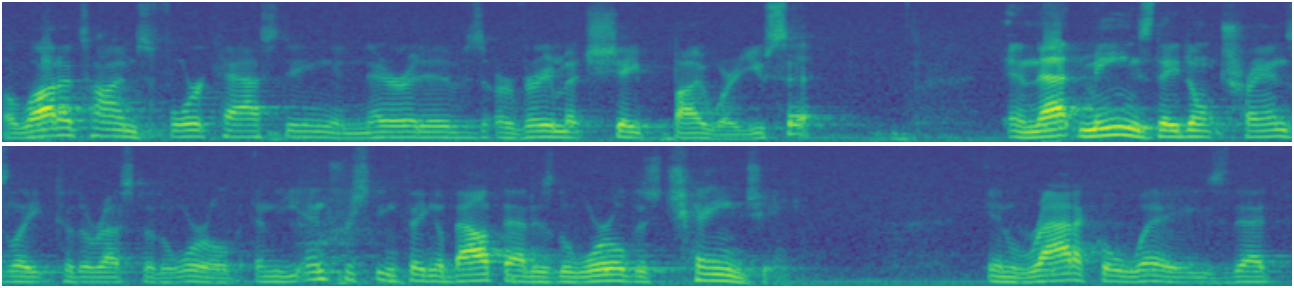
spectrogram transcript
A lot of times, forecasting and narratives are very much shaped by where you sit. And that means they don't translate to the rest of the world. And the interesting thing about that is the world is changing in radical ways that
